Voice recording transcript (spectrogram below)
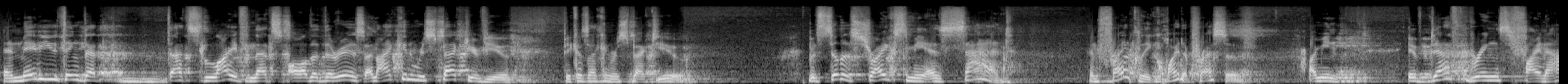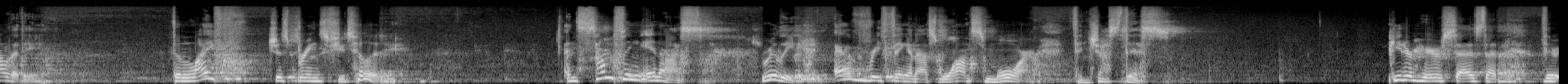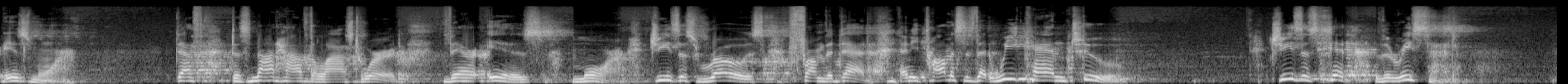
And maybe you think that that's life and that's all that there is. And I can respect your view because I can respect you. But still, it strikes me as sad and frankly quite oppressive. I mean, if death brings finality, then life just brings futility. And something in us, really, everything in us wants more than just this. Peter here says that there is more. Death does not have the last word. There is more. Jesus rose from the dead, and he promises that we can too. Jesus hit the reset.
